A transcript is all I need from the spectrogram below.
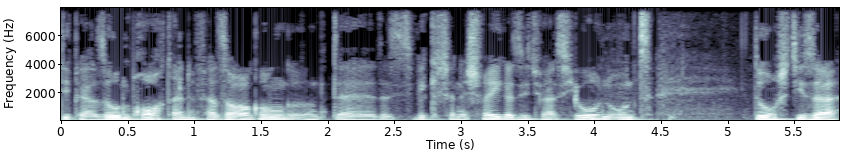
die Person braucht eine Versorgung und äh, das ist wirklich eine schwierige Situation und durch diese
